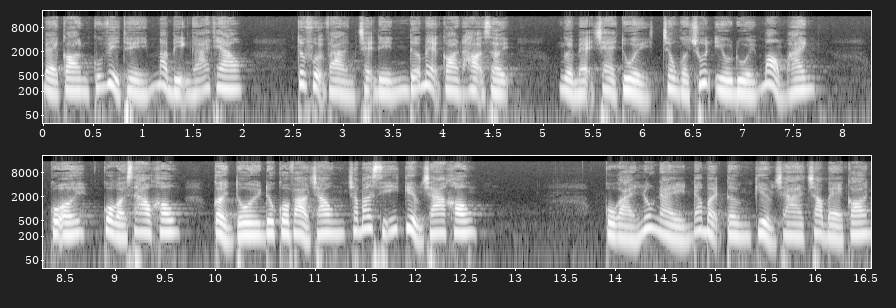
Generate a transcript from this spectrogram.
Bé con cũng vì thế mà bị ngã theo Tôi vội vàng chạy đến đỡ mẹ con họ dậy Người mẹ trẻ tuổi Trông có chút yếu đuối mỏng manh Cô ơi cô có sao không Cẩn tôi đưa cô vào trong cho bác sĩ kiểm tra không Cô gái lúc này đang bận tâm kiểm tra cho bé con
